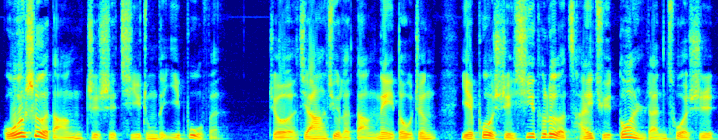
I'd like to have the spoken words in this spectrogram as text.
国社党只是其中的一部分。这加剧了党内斗争，也迫使希特勒采取断然措施。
